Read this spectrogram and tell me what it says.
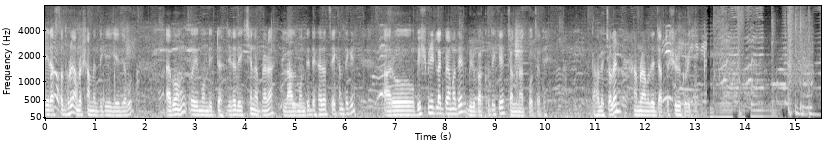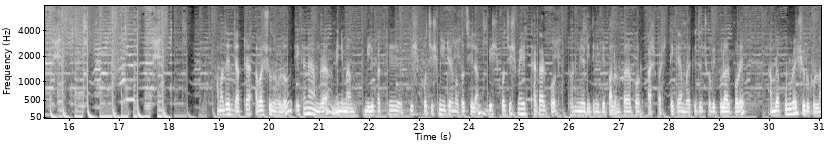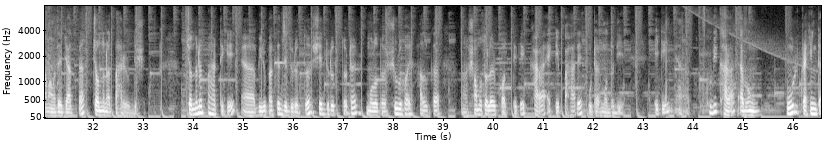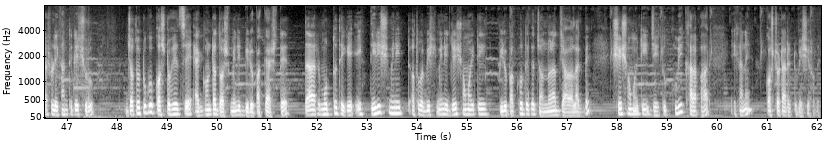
এই রাস্তা ধরে আমরা সামনের দিকে এগিয়ে যাব এবং ওই মন্দিরটা, যেটা দেখছেন আপনারা, লাল মন্দির দেখা যাচ্ছে এখান থেকে। আরও বিশ মিনিট লাগবে আমাদের বিরুপাক্ষ থেকে চন্দ্রনাথ পৌঁছাতে। তাহলে চলেন, আমরা আমাদের যাত্রা শুরু করি। আমাদের যাত্রা আবার শুরু হলো। এখানে আমরা মিনিমাম বিরূপাক্ষে বিশ পঁচিশ মিনিটের মতো ছিলাম। বিশ পঁচিশ মিনিট থাকার পর, ধর্মীয় রীতিনীতি পালন করার পর, আশপাশ থেকে আমরা কিছু ছবি তোলার পরে আমরা পুনরায় শুরু করলাম আমাদের যাত্রা চন্দ্রনাথ পাহাড়ের উদ্দেশ্যে। চন্দ্রনাথ পাহাড় থেকে বিরূপাক্ষের যে দূরত্ব সেই দূরত্বটার মূলত শুরু হয় হালকা সমতলের পথ থেকে খাড়া একটি পাহাড়ে ওঠার মধ্য দিয়ে। এটি খুবই খাড়া এবং মূল ট্রেকিংটা আসলে এখান থেকে শুরু। যতটুকু কষ্ট হয়েছে এক ঘণ্টা দশ মিনিট বিরূপাক্ষে আসতে, তার মধ্য থেকে এই তিরিশ মিনিট অথবা বিশ মিনিট যে সময়টি বিরূপাক্ষ থেকে চন্দ্রনাথ যাওয়া লাগবে সেই সময়টি যেহেতু খুবই খারাপ পাহাড় এখানে কষ্টটা আর একটু বেশি হবে।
